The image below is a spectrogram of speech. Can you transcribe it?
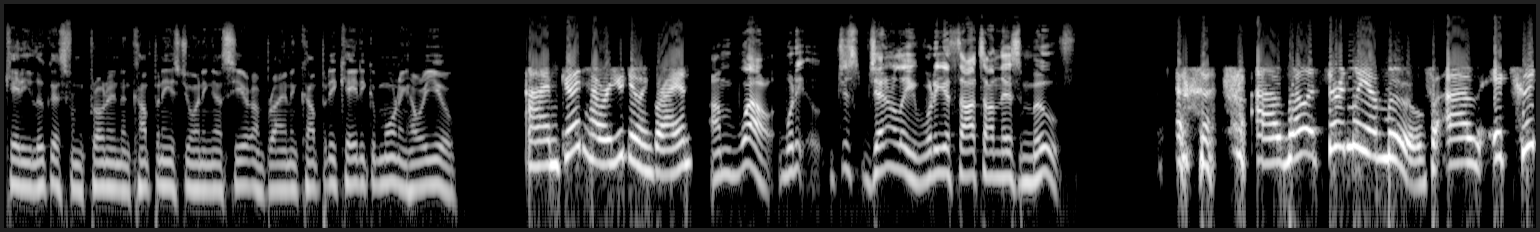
Katie Lukas from Cronin and Company is joining us here on Brian and Company. Katie, good morning. How are you? I'm good. How are you doing, Brian? Um, well, what do you, just generally, what are your thoughts on this move? uh, well, it's certainly a move. Um, it could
